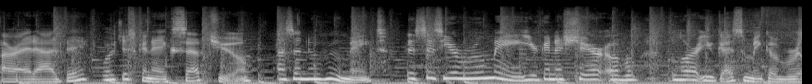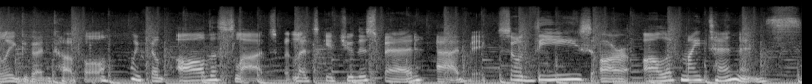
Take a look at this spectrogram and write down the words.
All right, Advic, we're just gonna accept you as a new roommate. This is your roommate. You're gonna share a Laura. You guys make a really good couple. We filled all the slots, but let's get you this bed, Advic. So these are all of my tenants.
